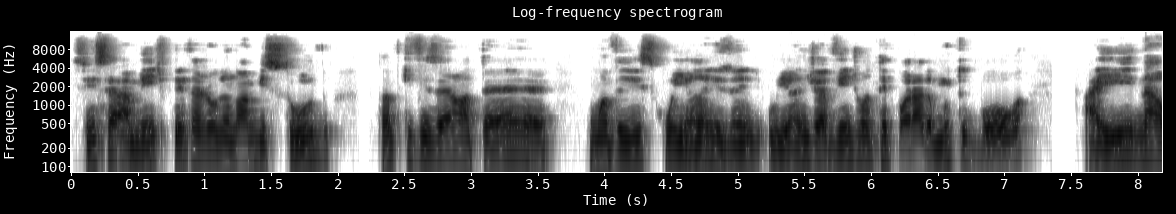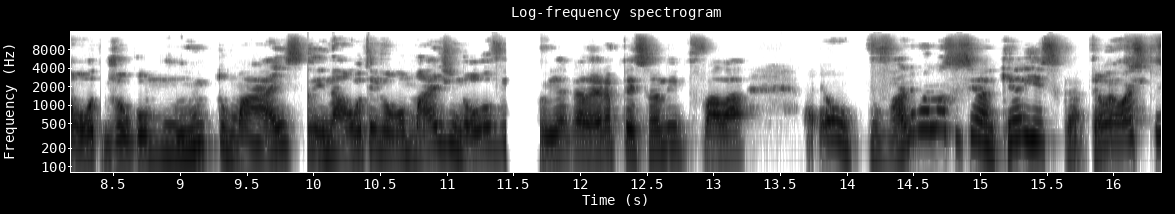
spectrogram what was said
sinceramente, porque ele tá jogando um absurdo. Tanto que fizeram até uma vez com o Yannis, né? O Yannis já vinha de uma temporada muito boa. Aí na outra jogou muito mais, e na outra jogou mais de novo. E a galera pensando em falar. Eu, vale, mas nossa senhora, que é isso, cara? Então eu acho que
